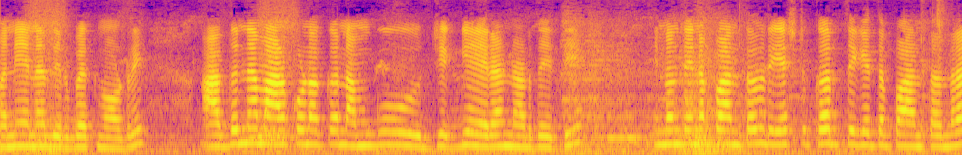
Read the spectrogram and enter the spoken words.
ಮನೆ ಅನ್ನೋದು ಇರ್ಬೇಕು ನೋಡ್ರಿ. ಅದನ್ನ ಮಾಡ್ಕೊಳಕ್ಕೆ ನಮಗೂ ಜಗ್ಗಿ ಹೈರಾಣ ನಡೆದೈತಿ. ಇನ್ನೊಂದೇನಪ್ಪ ಅಂತಂದ್ರೆ, ಎಷ್ಟು ಖರ್ಚು ಆಗೈತಪ್ಪ ಅಂತಂದ್ರೆ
